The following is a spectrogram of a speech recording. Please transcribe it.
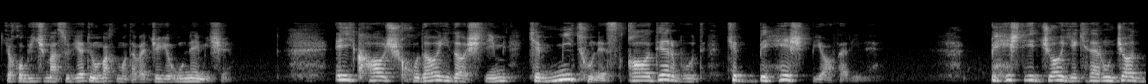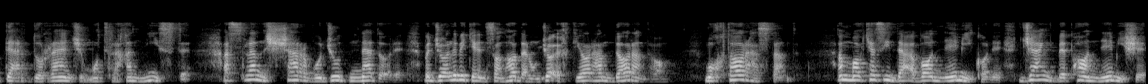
که خب هیچ مسئولیتی اون وقت متوجه او نمیشه. ای کاش خدایی داشتیم که می‌تونست قادر بود که بهشت بیافرینه. بهشت یه جاییه که در اونجا درد و رنج مطلقا نیست. اصلا شر وجود نداره. و جالبه که انسانها در اونجا اختیار هم دارند ها. مختار هستند. اما کسی دعوا نمی‌کنه. جنگ به پا نمیشه.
